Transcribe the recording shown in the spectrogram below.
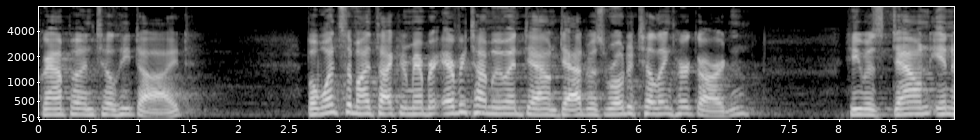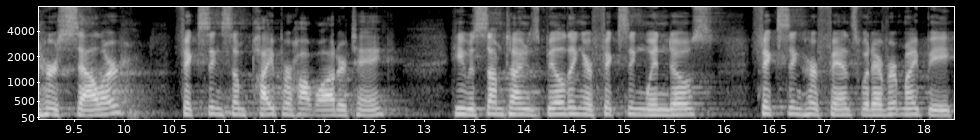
Grandpa until he died. But once a month, I can remember every time we went down, Dad was rototilling her garden. He was down in her cellar fixing some pipe or hot water tank. He was sometimes building or fixing windows, fixing her fence, whatever it might be,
